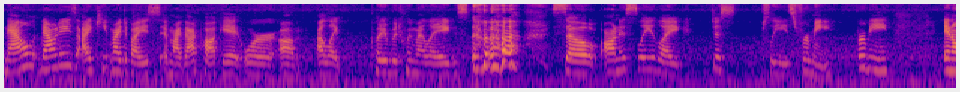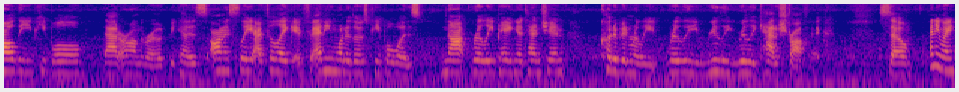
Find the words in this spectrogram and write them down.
now, nowadays, I keep my device in my back pocket or um, I like put it between my legs. so, honestly, like, just please, for me, for me, and all the people that are on the road because honestly, I feel like if any one of those people was not really paying attention, could have been really, really, really, really catastrophic. So, anyway,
